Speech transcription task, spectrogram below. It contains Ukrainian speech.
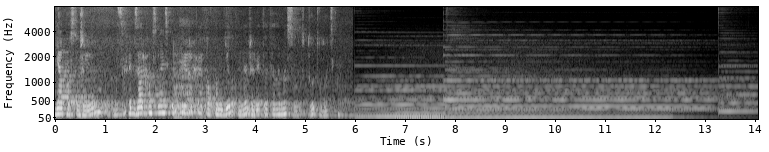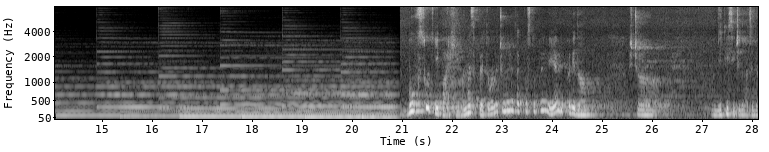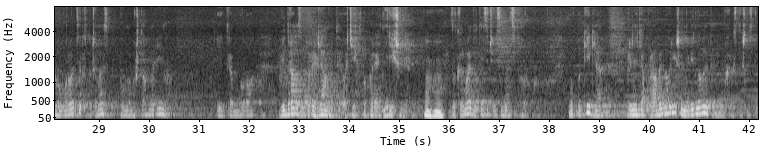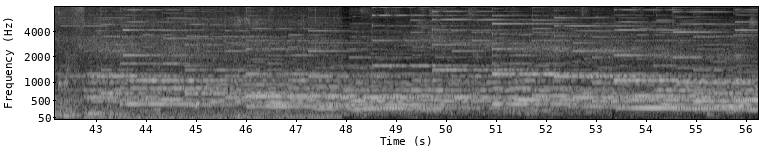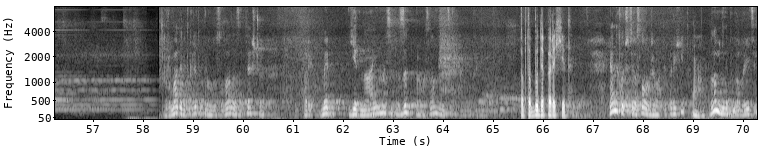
Я послужив з екзархом Вселенського патріарха, а в понеділок мене вже викликали на суд тут, в Луцьку. Був суд в єпархії, мене запитували, чому я так поступив, і я відповідав, що у 2022 році розпочалась повномасштабна війна. І треба було відразу переглянути оті попередні рішення, зокрема 2018 року. Навпаки, для прийняття правильного рішення відновити евхаристичне Громада відкрито проголосувала за те, що ми єднаємося з православною церквою України. Тобто буде перехід. Я не хочу цього слова вживати перехід. Воно мені не подобається.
